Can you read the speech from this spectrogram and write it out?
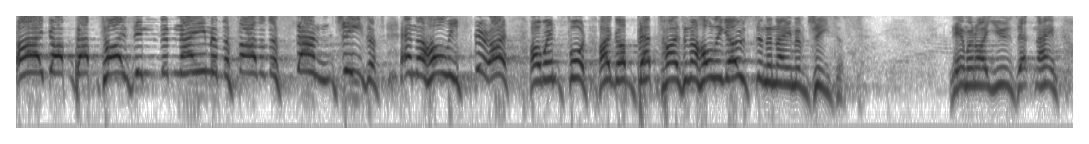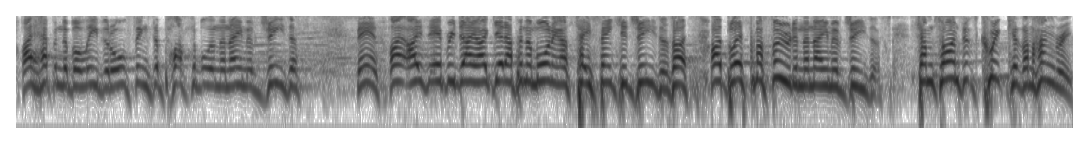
I got baptized in the name of the Father, the Son, Jesus, and the Holy Spirit. I, I went forward. I got baptized in the Holy Ghost in the name of Jesus. Man, when I use that name, I happen to believe that all things are possible in the name of Jesus. Man, I, I, every day I get up in the morning, I say, Thank you, Jesus. I, I bless my food in the name of Jesus. Sometimes it's quick because I'm hungry.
